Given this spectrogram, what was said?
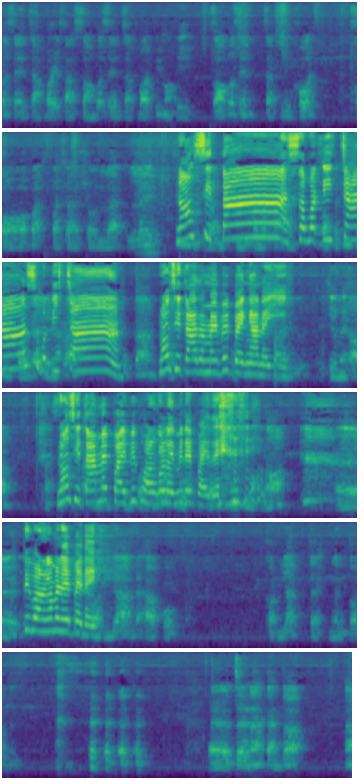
2%จากบริษัท 2%จากบอสพี่หมอเอง2%จากทีมโค้ช ขอบัตรประชาชนและเลขน้องสิตา สวัสดีจ้า สวัสดีจ้าถูกก้างน้องสิตาทำไมไม่ไปงานไหนได้อีกเลยโอเคไหมครับ น้องสิตาไม่ไปพี่พรก็เลยไม่ได้ไปเลยหมอเนาะเออพี่พรก็ไม่ได้ไปเลยขออนุญาตนะครับผมขออนุญาตแจกเงินก่อนเลยเออเจอหน้ากันก็อะ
